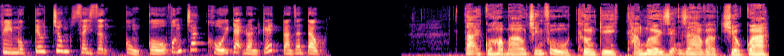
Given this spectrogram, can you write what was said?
vì mục tiêu chung xây dựng, củng cố vững chắc khối đại đoàn kết toàn dân tộc. Tại cuộc họp báo chính phủ thường kỳ tháng 10 diễn ra vào chiều qua,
